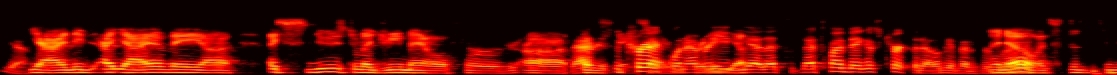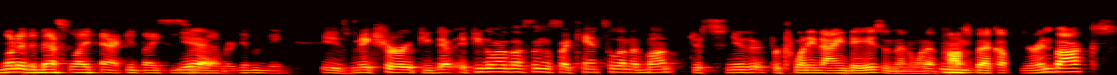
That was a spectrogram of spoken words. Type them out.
Yeah. Yeah, I need. I, yeah, I have a. Uh, I snoozed my Gmail for. Uh, that's Thursday, the trick. So whenever you, yep. yeah, that's that's my biggest trick that I'll give everybody. I know it's, the, it's one of the best life hack advices yeah. you've ever given me. Is make sure if you get if you go on those things like cancel in a month, just snooze it for 29 days, and then when it pops mm. back up in your inbox,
